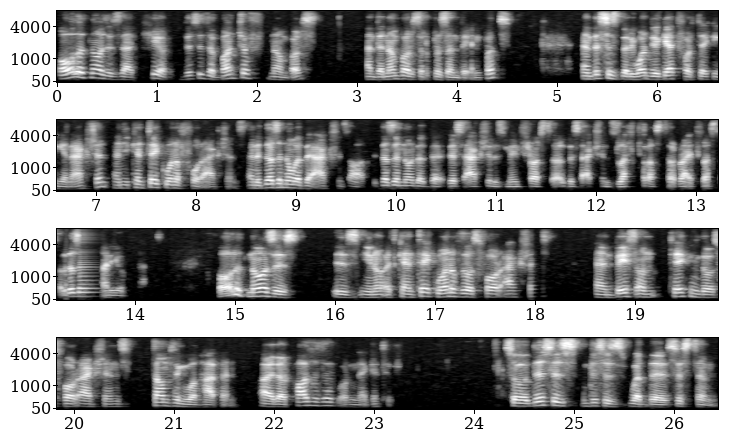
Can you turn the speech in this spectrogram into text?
All it knows is that here, this is a bunch of numbers, and the numbers represent the inputs. And this is the reward you get for taking an action. And you can take one of four actions. And it doesn't know what the actions are. It doesn't know that the, this action is main thruster, this action is left thruster, right thruster. It doesn't know any of that. All it knows is, is you know, it can take one of those four actions. And based on taking those four actions, something will happen, either positive or negative. So this is this is what the system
